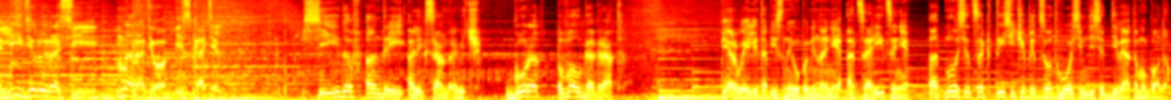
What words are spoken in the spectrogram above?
Лидеры России на радиоискатель. Сеидов Андрей Александрович. Город Волгоград. Первые летописные упоминания о Царицыне относятся к 1589 году.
